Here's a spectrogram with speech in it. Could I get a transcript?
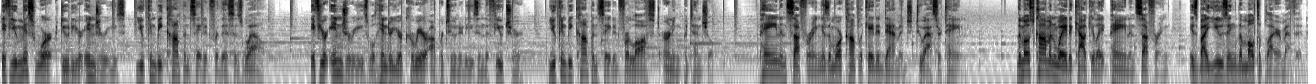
If you miss work due to your injuries, you can be compensated for this as well. If your injuries will hinder your career opportunities in the future, you can be compensated for lost earning potential. Pain and suffering is a more complicated damage to ascertain. The most common way to calculate pain and suffering is by using the multiplier method.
